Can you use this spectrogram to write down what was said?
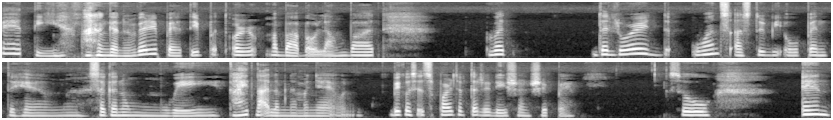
petty. Parang ganun. Very petty, but, or mababaw lang. But, but, the Lord wants us to be open to Him sa ganung way, kahit na alam naman niya yun. Because it's part of the relationship eh. So, and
